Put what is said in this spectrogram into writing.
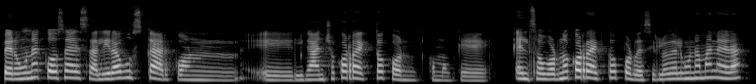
pero una cosa es salir a buscar con el gancho correcto, con como que el soborno correcto, por decirlo de alguna manera,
